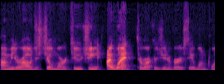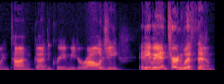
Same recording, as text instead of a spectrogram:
I'm meteorologist Joe Martucci. I went to Rutgers University at one point in time, got a degree in meteorology, and even interned with them.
